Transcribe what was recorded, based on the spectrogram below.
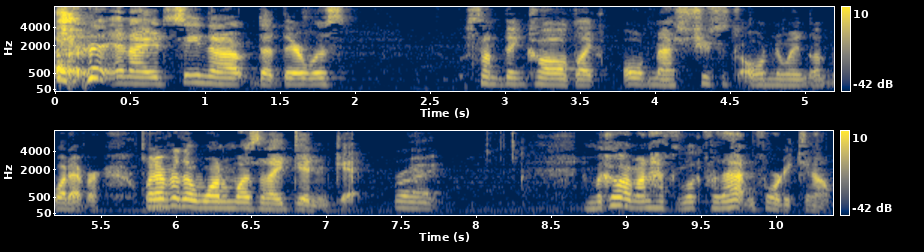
and I had seen that that there was something called like old Massachusetts, old New England, whatever, whatever the one was that I didn't get. right. I'm like, oh, I'm gonna have to look for that in 40 count.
